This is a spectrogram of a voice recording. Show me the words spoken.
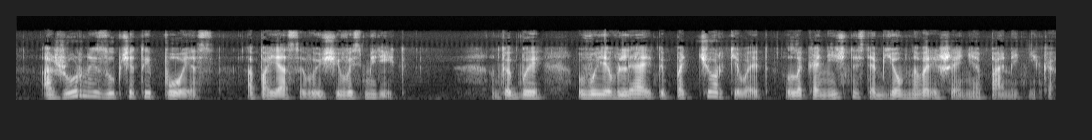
– ажурный зубчатый пояс, опоясывающий восьмерик. Он как бы выявляет и подчеркивает лаконичность объемного решения памятника.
